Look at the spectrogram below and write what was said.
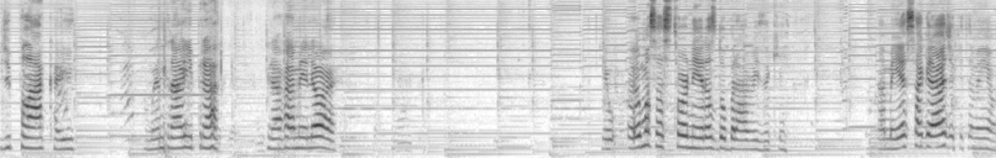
de placa aí. Vamos entrar aí pra gravar melhor. Eu amo essas torneiras dobráveis aqui. Amei essa grade aqui também, ó.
